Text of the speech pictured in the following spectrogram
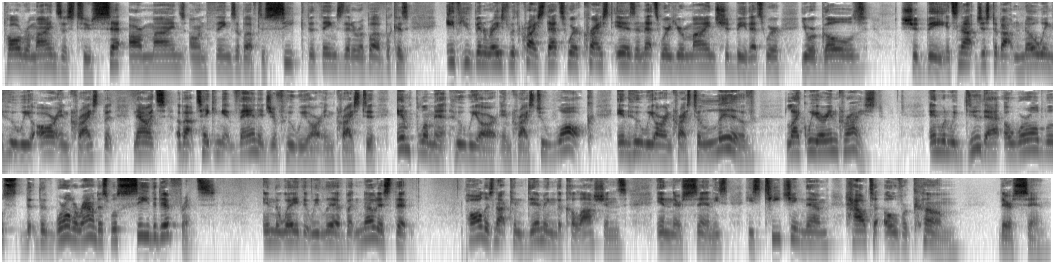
Paul reminds us to set our minds on things above, to seek the things that are above, because if you've been raised with Christ, that's where Christ is, and that's where your mind should be. That's where your goals should be. It's not just about knowing who we are in Christ, but now it's about taking advantage of who we are in Christ, to implement who we are in Christ, to walk in who we are in Christ, to live like we are in Christ. And when we do that, a world will the, the world around us will see the difference in the way that we live. But notice that Paul is not condemning the Colossians in their sin. He's, he's teaching them how to overcome their sin.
